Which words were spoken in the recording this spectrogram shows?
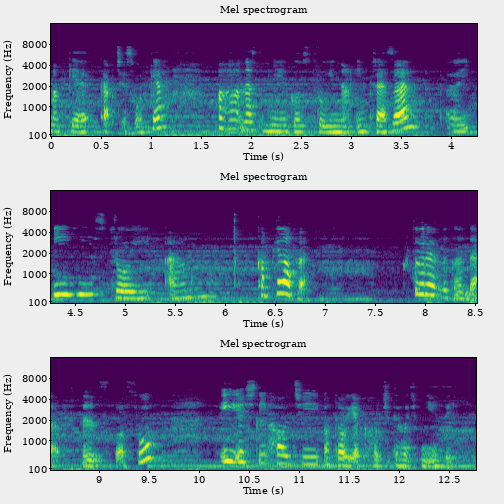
Ma takie kapcie słodkie. a następnie jego strój na imprezę y, i strój kąpielowy, który wygląda w ten sposób. I jeśli chodzi o to, jak chodzi, to chodzi mniej więcej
